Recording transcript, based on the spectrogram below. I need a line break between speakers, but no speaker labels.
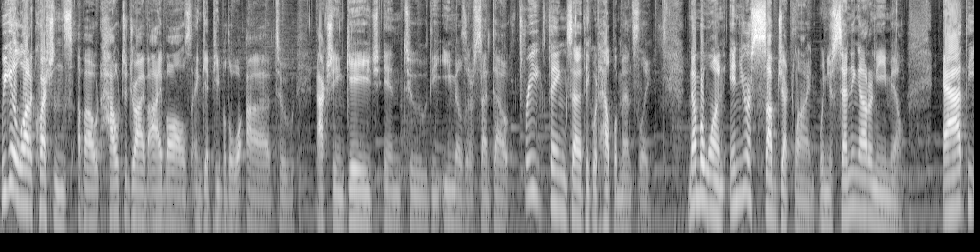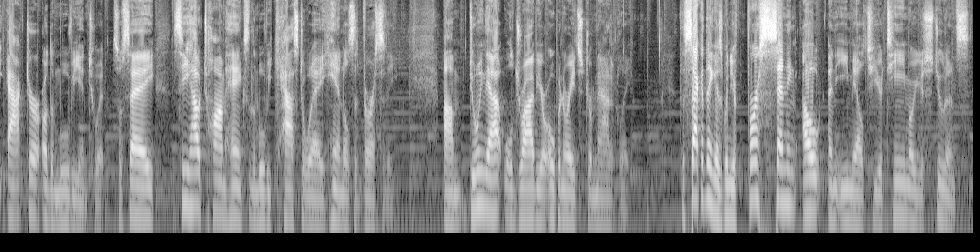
we get a lot of questions about how to drive eyeballs and get people to uh, to actually engage into the emails that are sent out. Three things that I think would help immensely. Number one, in your subject line when you're sending out an email, add the actor or the movie into it. So say, see how Tom Hanks in the movie Castaway handles adversity. Um, doing that will drive your open rates dramatically. The second thing is when you're first sending out an email to your team or your students,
